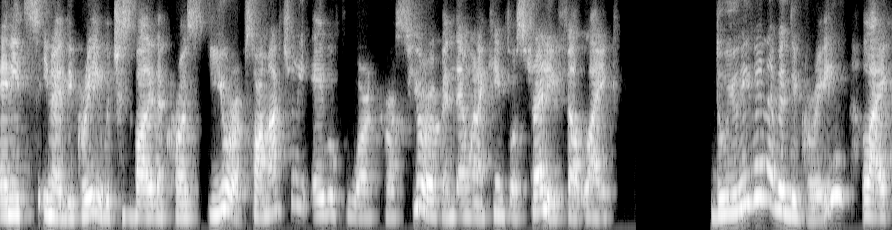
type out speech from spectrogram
And it's you know a degree which is valid across Europe. So I'm actually able to work across Europe. And then when I came to Australia, it felt like, do you even have a degree? Like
